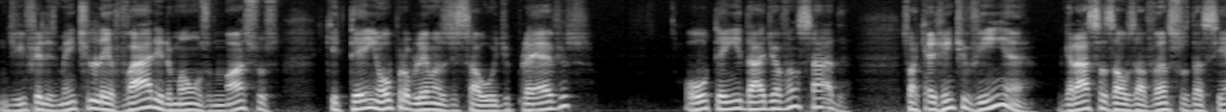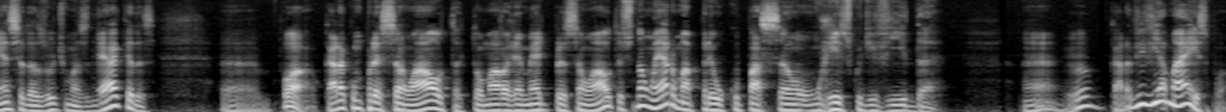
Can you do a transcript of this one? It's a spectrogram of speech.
de, infelizmente, levar irmãos nossos que têm ou problemas de saúde prévios ou têm idade avançada. Só que a gente vinha, graças aos avanços da ciência das últimas décadas, uh, pô, o cara com pressão alta, que tomava remédio de pressão alta, isso não era uma preocupação, um risco de vida. Né? O cara vivia mais, pô.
